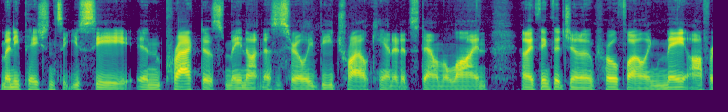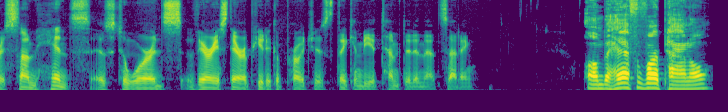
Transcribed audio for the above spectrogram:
many patients that you see in practice may not necessarily be trial candidates down the line. And I think that genomic profiling may offer some hints as towards various therapeutic approaches that can be attempted in that setting. On behalf of our panel,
